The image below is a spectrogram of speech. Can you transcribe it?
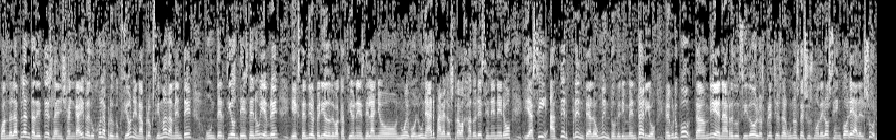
cuando la planta de Tesla en Shanghái redujo la producción en aproximadamente un tercio desde noviembre y extendió el periodo de vacaciones del año nuevo lunar para los trabajadores en enero y así hacer frente al aumento del inventario. El grupo también ha reducido los precios de algunos de sus modelos en Corea del Sur.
